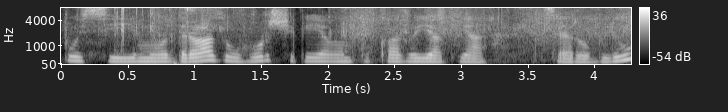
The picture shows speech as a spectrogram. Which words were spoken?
посіємо одразу в горщики. Я вам покажу, як я це роблю.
